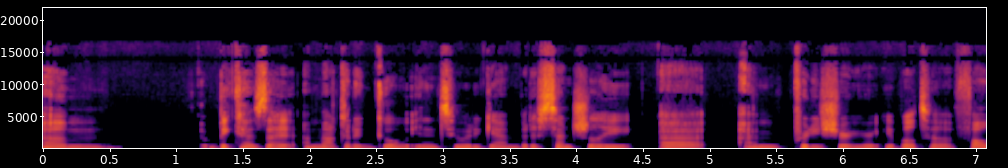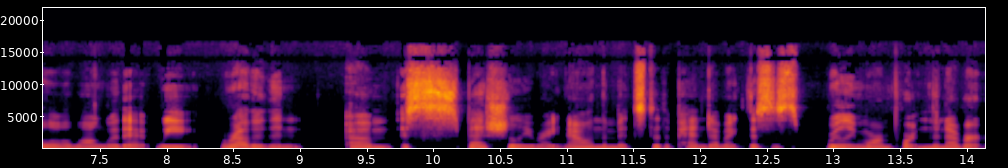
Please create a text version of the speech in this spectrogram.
Um, because I, I'm not going to go into it again, but essentially, uh, I'm pretty sure you're able to follow along with it. We, rather than, um, especially right now in the midst of the pandemic, this is really more important than ever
